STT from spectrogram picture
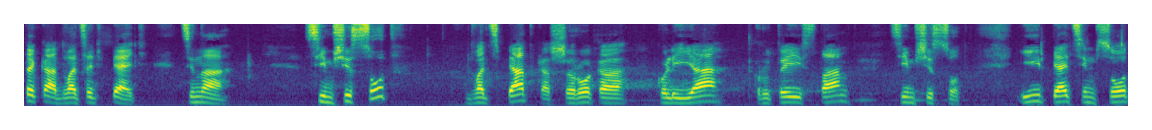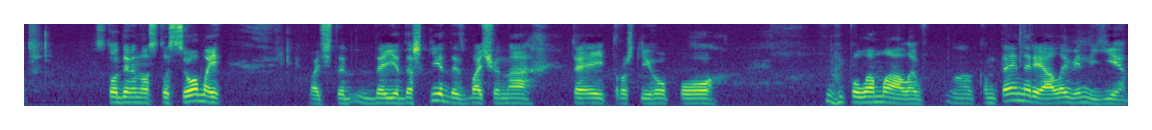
ТК 25, ціна 7600, 25 широка колія, крутий стан 7600. І 5700 197. Бачите, де є дашки, десь бачу на TA трошки його по, поламали в е, контейнері, але він є.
